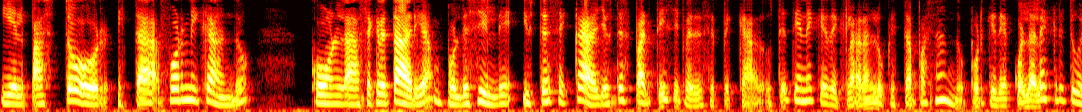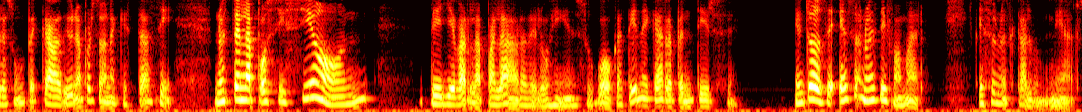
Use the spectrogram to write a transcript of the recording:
y el pastor está fornicando, con la secretaria, por decirle, y usted se calla, usted es partícipe de ese pecado. Usted tiene que declarar lo que está pasando, porque de acuerdo a la escritura es un pecado y una persona que está así no está en la posición de llevar la palabra de Elohim en su boca, tiene que arrepentirse. Entonces, eso no es difamar, eso no es calumniar.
